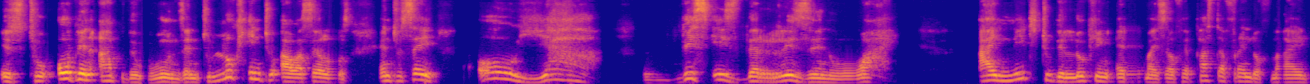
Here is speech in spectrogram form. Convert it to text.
is to open up the wounds and to look into ourselves and to say, oh, yeah, this is the reason why. I need to be looking at myself. A pastor friend of mine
